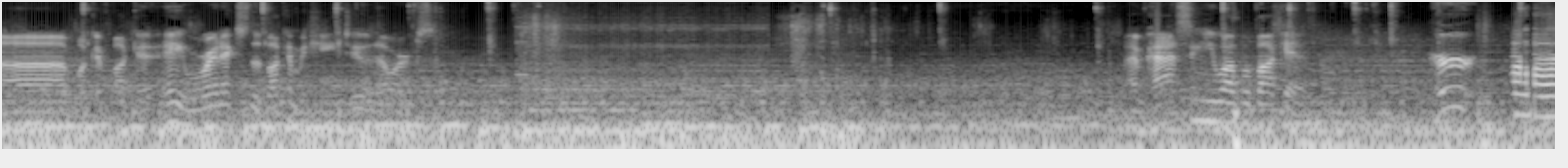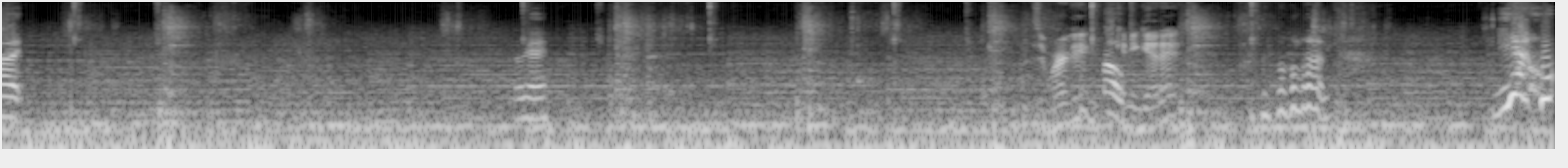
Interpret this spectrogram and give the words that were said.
Uh, bucket, bucket. Hey, we're right next to the bucket machine, too. That works. I'm passing you up a bucket. Her. Uh. Okay. Working? Oh. Can you get it? Hold on. Yeah, oh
